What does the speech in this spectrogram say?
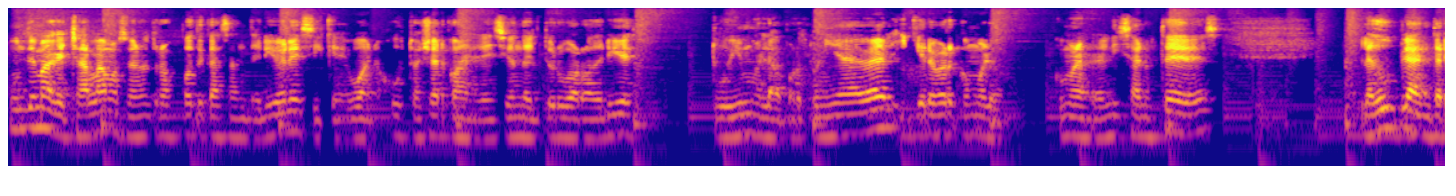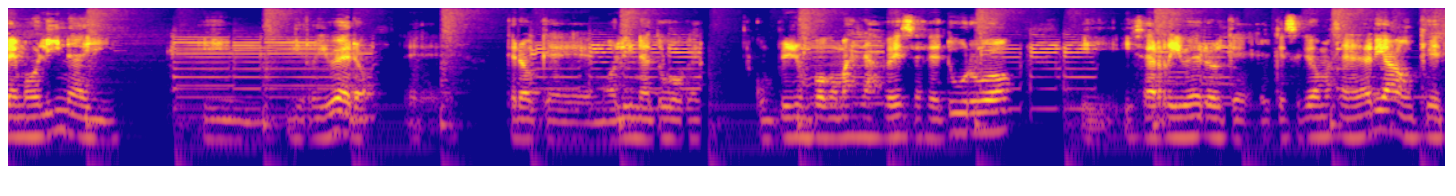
Un tema que charlamos en otros podcasts anteriores y que, bueno, justo ayer con la elección del Turbo Rodríguez tuvimos la oportunidad de ver y quiero ver cómo lo, cómo lo realizan ustedes. La dupla entre Molina y, y, Rivero. Eh, creo que Molina tuvo que cumplir un poco más las veces de turbo y, ser Rivero el que, el que se quedó más en el área, aunque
